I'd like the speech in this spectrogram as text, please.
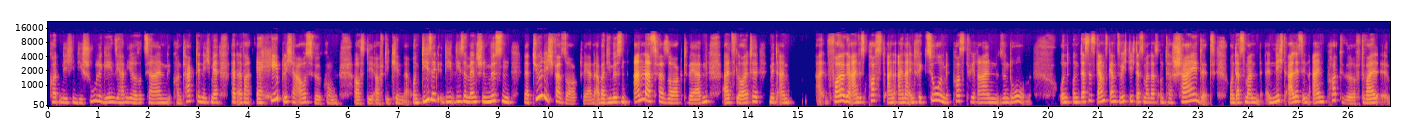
konnten nicht in die Schule gehen, sie hatten ihre sozialen Kontakte nicht mehr. Hat einfach erhebliche Auswirkungen auf die, auf die Kinder. Und diese, die, diese Menschen müssen natürlich versorgt werden, aber die müssen anders versorgt werden als Leute mit einem Folge eines Post, einer Infektion mit postviralen Syndrom. Und, und das ist ganz, ganz wichtig, dass man das unterscheidet und dass man nicht alles in einen Pott wirft, weil,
